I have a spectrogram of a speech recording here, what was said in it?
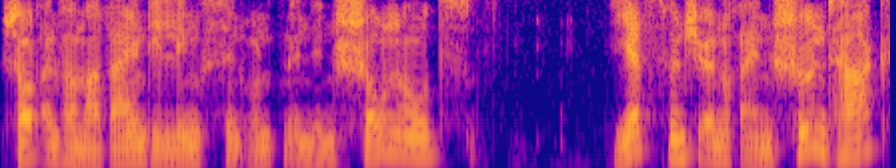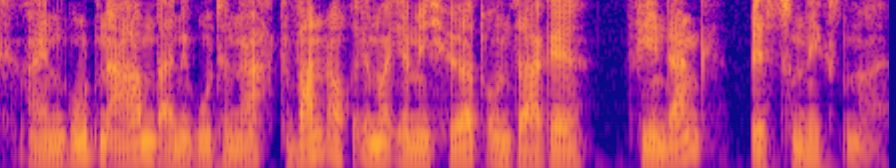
Schaut einfach mal rein, die Links sind unten in den Show Notes. Jetzt wünsche ich euch noch einen schönen Tag, einen guten Abend, eine gute Nacht, wann auch immer ihr mich hört und sage vielen Dank, bis zum nächsten Mal.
